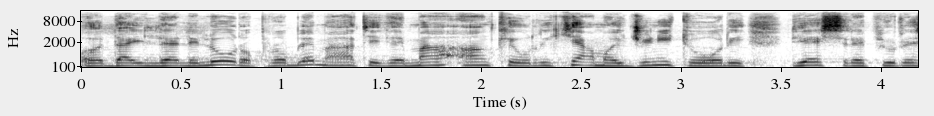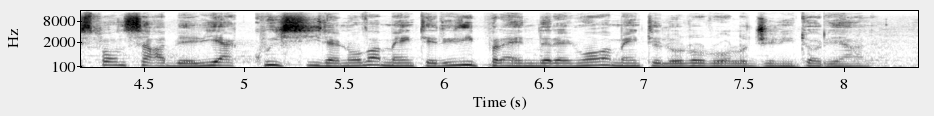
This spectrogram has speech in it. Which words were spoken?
eh, dalle loro problematiche, ma anche un richiamo ai genitori di essere più responsabili, di acquisire nuovamente, di riprendere nuovamente il loro ruolo genitoriale.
